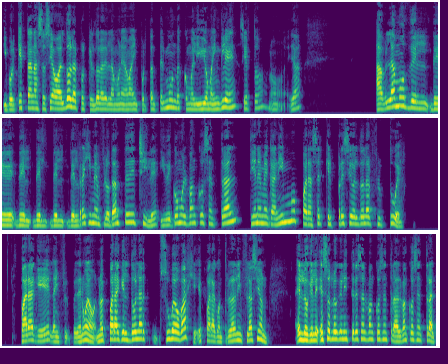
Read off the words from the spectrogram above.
y por qué están asociados al dólar, porque el dólar es la moneda más importante del mundo, es como el idioma inglés, ¿cierto? ¿No? ¿Ya? Hablamos del, de- del- del- del- del régimen flotante de Chile y de cómo el Banco Central tiene mecanismos para hacer que el precio del dólar fluctúe. Para que la de nuevo, no es para que el dólar suba o baje, es para controlar la inflación. Es lo que le- eso es lo que le interesa al Banco Central. Al Banco Central,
